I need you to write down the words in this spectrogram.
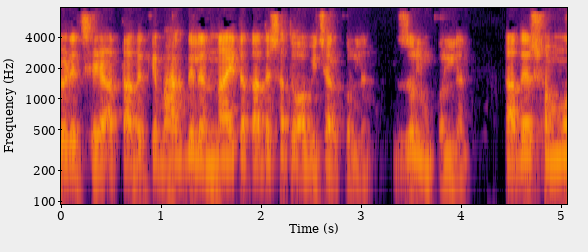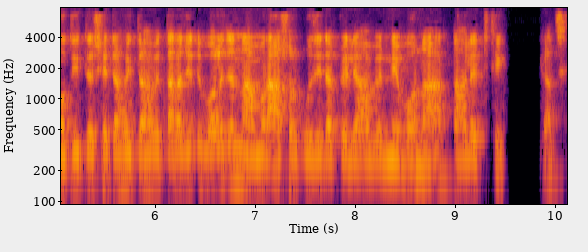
বেড়েছে আর তাদেরকে ভাগ দিলেন। না, এটা তাদের সাথে অবিচার করলেন, জুলুম করলেন। তাদের সম্মতিতে সেটা হইতে হবে। তারা যদি বলে যে, না, আমরা আসল পুঁজিটা পেলে হবে, নেব না, তাহলে ঠিক আছে।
